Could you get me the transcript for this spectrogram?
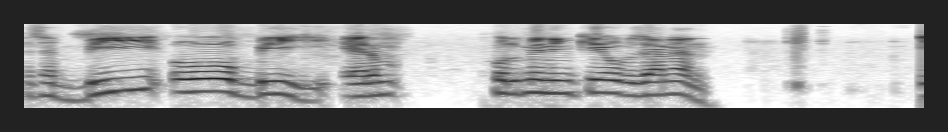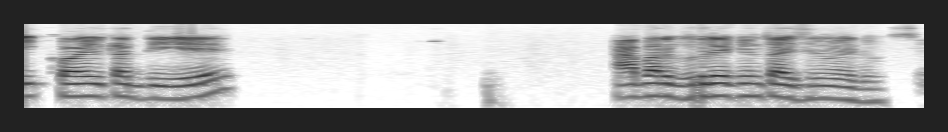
আচ্ছা বি ও বি এর ফুল মিনিং কেউ জানেন? এই কয়েলটা দিয়ে আবার ঘুরে কিন্তু আইসির মধ্যে ঢুকছে।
